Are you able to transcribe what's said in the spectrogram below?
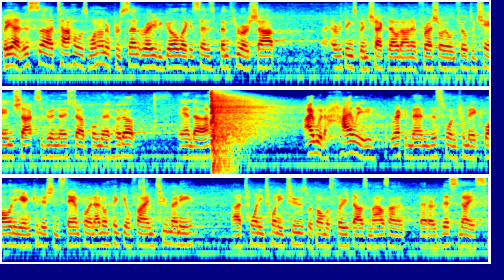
But yeah, this uh, Tahoe is 100% ready to go. Like I said, it's been through our shop. Everything's been checked out on it. Fresh oil and filter change. Shocks are doing a nice job pulling that hood up. And uh, I would highly recommend this one from a quality and condition standpoint. I don't think you'll find too many uh, 2022s with almost 30,000 miles on it that are this nice.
